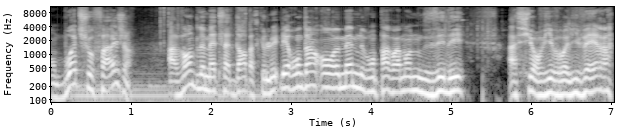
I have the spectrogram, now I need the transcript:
en bois de chauffage avant de le mettre là-dedans parce que les rondins en eux-mêmes ne vont pas vraiment nous aider à survivre l'hiver.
